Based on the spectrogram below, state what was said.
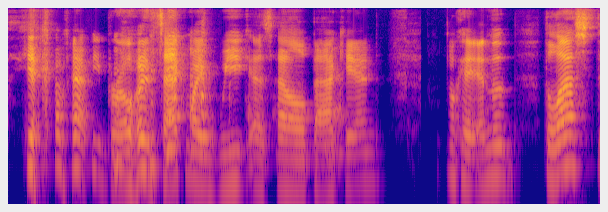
yeah, come at me, bro, and attack my weak as hell backhand. Okay, and the the last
